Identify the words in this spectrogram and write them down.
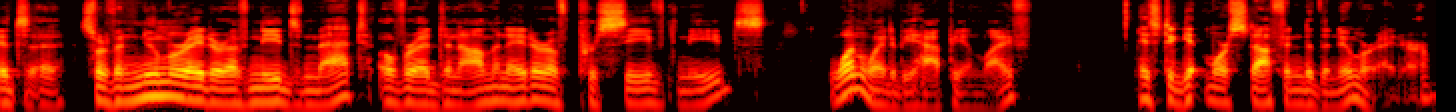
it's a sort of a numerator of needs met over a denominator of perceived needs. One way to be happy in life is to get more stuff into the numerator,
